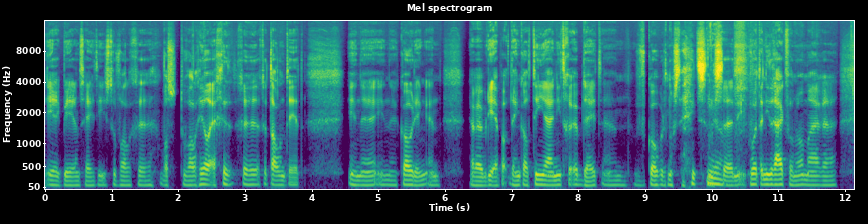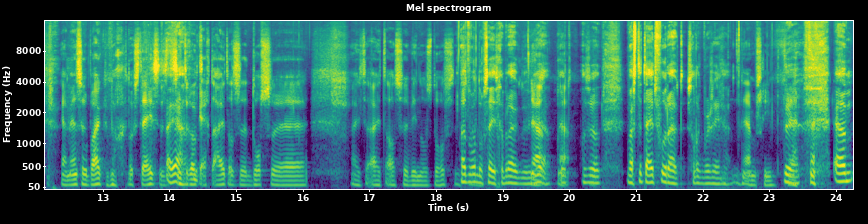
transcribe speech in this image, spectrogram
Erik Berends heet, die is toevallig, was toevallig heel erg getalenteerd in, uh, in uh, coding. En ja, we hebben die app denk ik al tien jaar niet geüpdate en we verkopen het nog steeds. Dus ja. uh, ik word er niet rijk van hoor, maar ja, mensen gebruiken het nog, nog steeds. Dus het ah, ziet er ook echt uit als DOS, uit, uit als Windows DOS. Dus, het wordt nog steeds gebruikt, dus ja, goed. Was, de tijd vooruit, zal ik maar zeggen. Ja, misschien. um,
